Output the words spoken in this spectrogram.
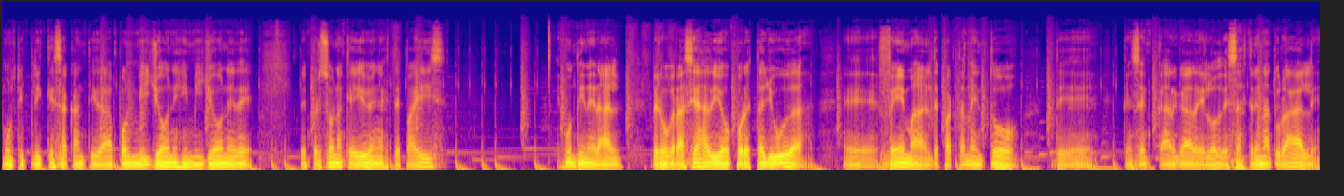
multiplique esa cantidad por millones y millones de, personas que viven en este país. Es un dineral, pero gracias a Dios por esta ayuda. Eh, FEMA, el departamento de, que se encarga de los desastres naturales,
